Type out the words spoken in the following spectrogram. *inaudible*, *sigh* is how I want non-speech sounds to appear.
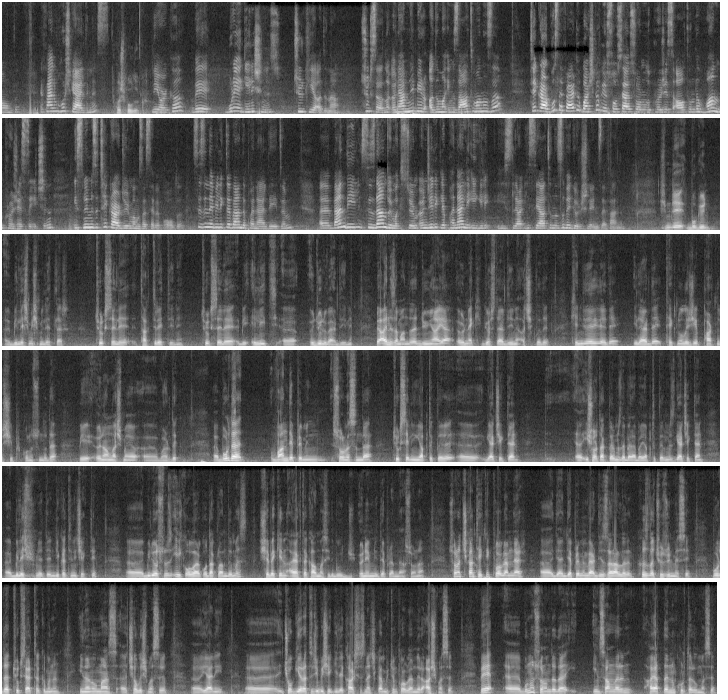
Oldu. Efendim hoş geldiniz Hoş bulduk. New York'a ve buraya gelişiniz Türkiye adına, Türksel adına önemli bir adıma imza atmanızı tekrar bu sefer de başka bir sosyal sorumluluk projesi altında One projesi için ismimizi tekrar duyurmamıza sebep oldu. Sizinle birlikte ben de paneldeydim. Ee, Ben değil, sizden duymak istiyorum. Öncelikle panelle ilgili hissi- hissiyatınızı ve görüşlerinizi efendim. Şimdi bugün e, Birleşmiş Milletler Türksel'i takdir ettiğini, Türksel'e bir elit e, ödül verdiğini ve aynı zamanda da dünyaya örnek gösterdiğini açıkladı. Kendileriyle de ileride teknoloji partnership konusunda da bir ön anlaşmaya e, vardık. E, Burada Van depremin sonrasında Türksel'in yaptıkları gerçekten iş ortaklarımızla beraber yaptıklarımız gerçekten Birleşmiş Milletler'in dikkatini çekti. E, biliyorsunuz ilk olarak odaklandığımız şebekenin ayakta kalmasıydı bu önemli depremden sonra. Sonra çıkan teknik problemler, e, yani depremin verdiği zararların hızla çözülmesi. Burada Türksel takımının inanılmaz e, çalışması, e, yani e, çok yaratıcı bir şekilde karşısına çıkan bütün problemleri aşması ve e, bunun sonunda da insanların hayatlarının kurtarılması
